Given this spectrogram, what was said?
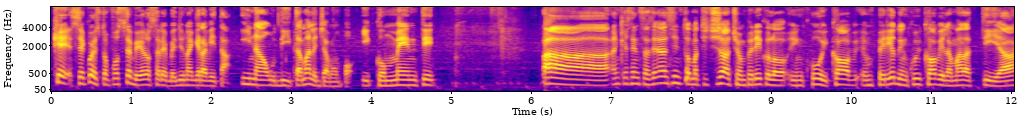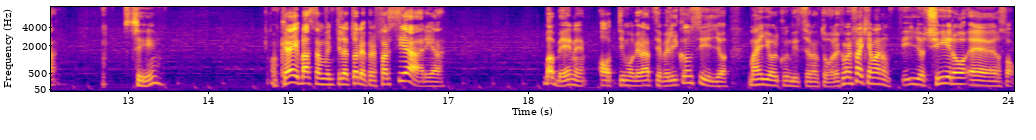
che se questo fosse vero sarebbe di una gravità inaudita, ma leggiamo un po' i commenti. Ah, anche senza sintomaticità c'è un in cui covi, un periodo in cui covi la malattia. Sì. Ok, basta un ventilatore per farsi aria. Va bene, ottimo, grazie per il consiglio, ma io ho il condizionatore. Come fai a chiamare un figlio Ciro? Eh, lo so.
